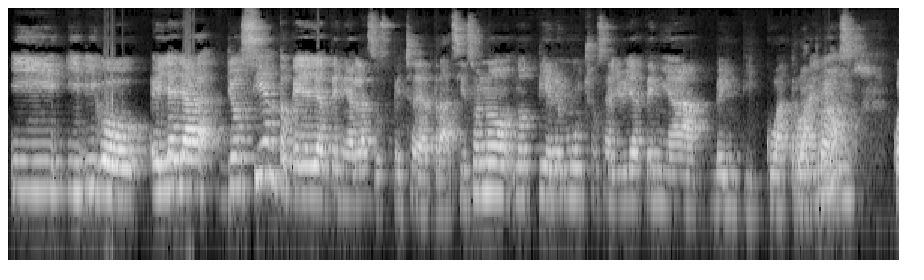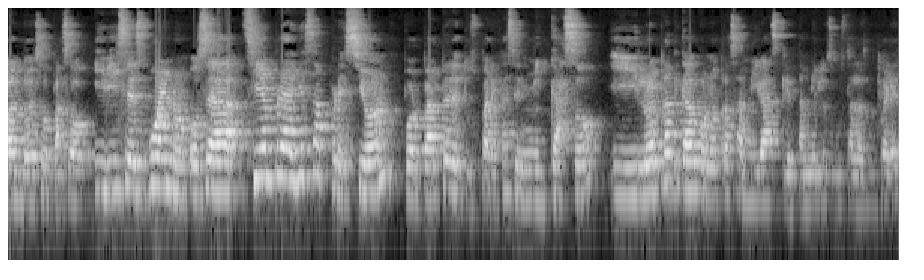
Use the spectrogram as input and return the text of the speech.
Y, y digo, ella ya, yo siento que ella ya tenía la sospecha de atrás, y eso no, no tiene mucho, o sea, yo ya tenía 24 Cuatro años, años. cuando eso pasó, y dices, bueno, o sea, siempre hay esa presión por parte de tus parejas, en mi caso, y lo he platicado con otras amigas que también les gustan las mujeres,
